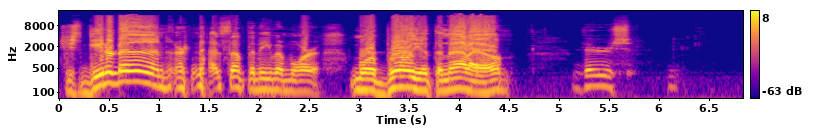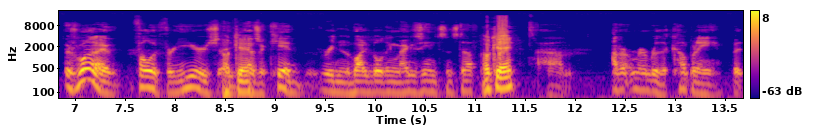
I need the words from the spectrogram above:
"just get her done," or not something even more more brilliant than that? I hope. There's there's one that I followed for years as- Okay. as a kid, reading the bodybuilding magazines and stuff. Okay. Um, I don't remember the company, but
